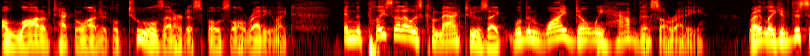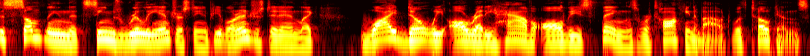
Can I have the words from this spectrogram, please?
a lot of technological tools at our disposal already. Like, and the place that I always come back to is like, well, then why don't we have this already? Right? Like, if this is something that seems really interesting and people are interested in, like, why don't we already have all these things we're talking about with tokens?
